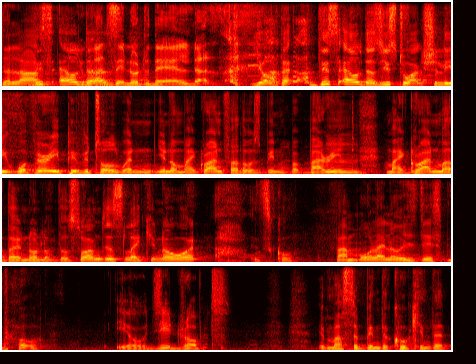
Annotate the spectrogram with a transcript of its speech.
the last- this You can't elders, say no to the elders. Yo, the, this elders used to actually were very pivotal when you know my grandfather was being buried, my grandmother, and all of those. So I'm just like, you know what? Ah, it's cool. Fam, all I know is this, bro. Yo, G dropped. It must have been the cooking that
